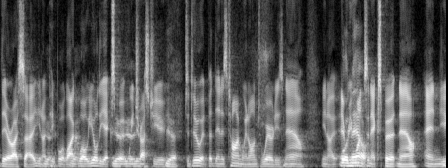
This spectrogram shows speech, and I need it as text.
dare I say. You know, Yeah, people were like, yeah. well, you're the expert. yeah, we yeah. trust you Yeah. to do it. But then as time went on to where it is now, you know, Well, everyone's now- an expert now, and you,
